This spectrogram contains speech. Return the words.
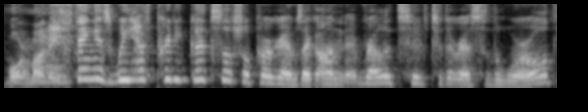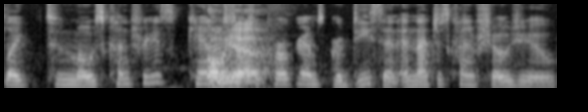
more money. the thing is we have pretty good social programs like on relative to the rest of the world like to most countries canada's Oh, yeah. social programs are decent and that just kind of shows you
